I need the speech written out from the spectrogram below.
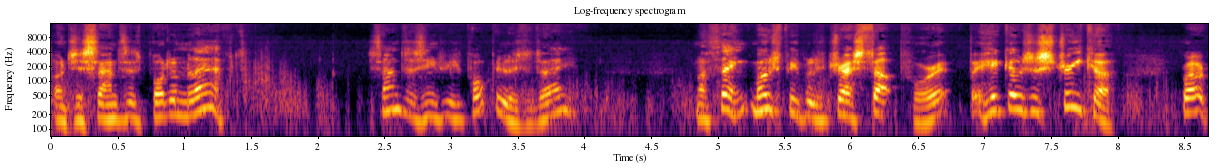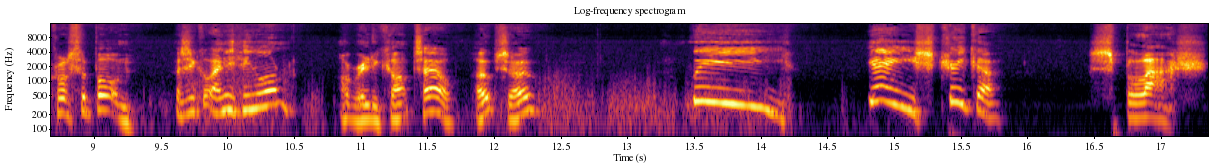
Bunch of Santa's bottom left. Santa seems to be popular today. And I think most people are dressed up for it, but here goes a streaker right across the bottom. Has he got anything on? I really can't tell. Hope so. Whee! Yay, streaker! Splash!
